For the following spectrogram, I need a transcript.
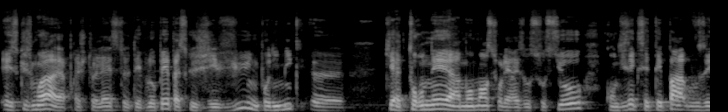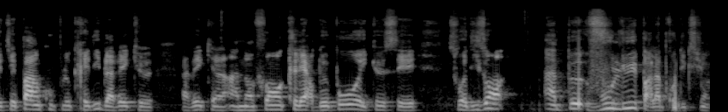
excuse-moi, après je te laisse développer, parce que j'ai vu une polémique euh, qui a tourné à un moment sur les réseaux sociaux, qu'on disait que c'était pas, vous n'étiez pas un couple crédible avec, euh, avec un enfant clair de peau et que c'est soi-disant un peu voulu par la production.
